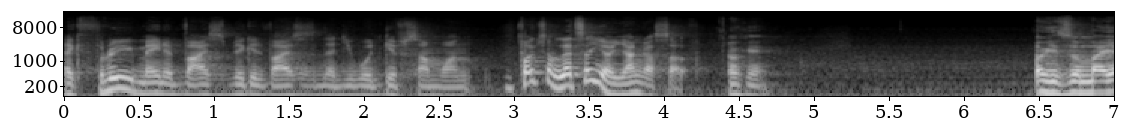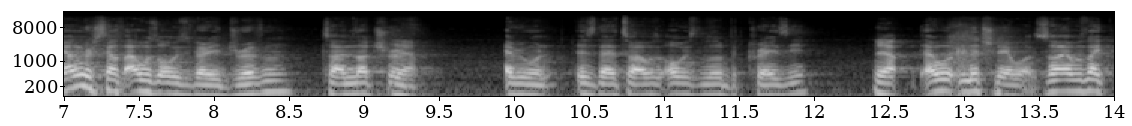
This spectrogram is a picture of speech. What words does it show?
Like three main advices, big advices that you would give someone. For example, let's say your younger self. Okay. Okay, so my younger self, I was always very driven. So I'm not sure Yeah. if everyone is that. So I was always a little bit crazy. Yeah. I literally I was. So I was like,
